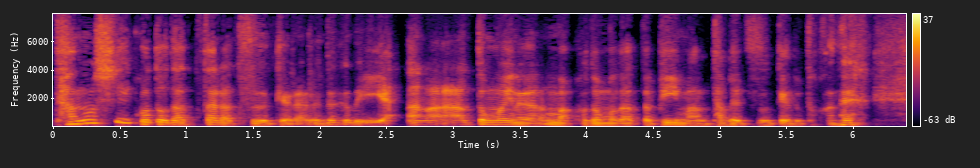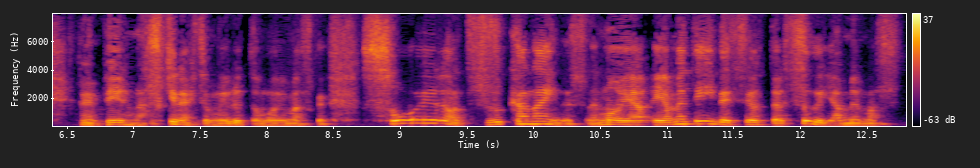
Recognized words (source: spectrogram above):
楽しいことだったら続けられる。だけど嫌だなと思いながら、まあ子供だったらピーマン食べ続けるとかね、ピーマン好きな人もいると思いますけど、そういうのは続かないんですね。もうやめていいですよって言ったらすぐやめます。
